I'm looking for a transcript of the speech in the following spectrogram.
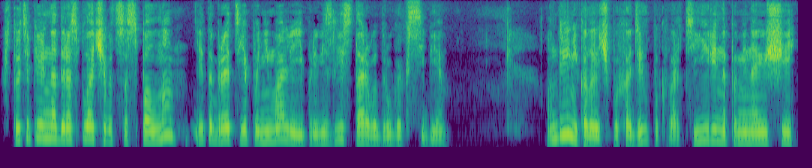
Что теперь надо расплачиваться сполна, это братья понимали и привезли старого друга к себе. Андрей Николаевич походил по квартире, напоминающей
